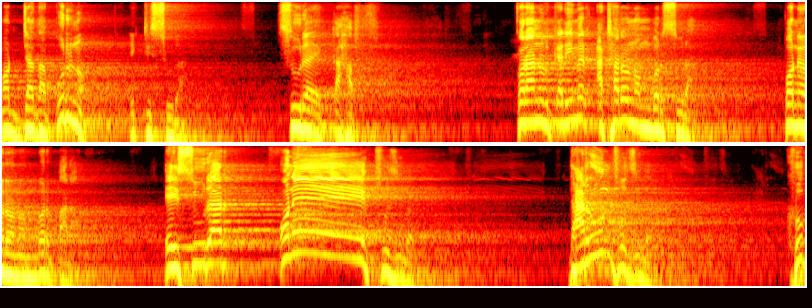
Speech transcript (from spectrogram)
মর্যাদাপূর্ণ একটি সুরা। সুরায় কাহাফ। কোরআনুল করিমের আঠারো নম্বর সুরা, পনেরো নম্বর পারা। এই সুরার অনেক ফজিলত, দারুণ ফজিলত, খুব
